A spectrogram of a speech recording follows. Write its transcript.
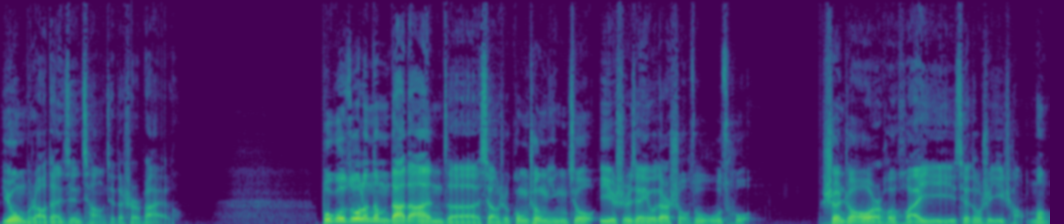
用不着担心抢劫的事败了。不过做了那么大的案子，像是功成名就，一时间有点手足无措，甚至偶尔会怀疑一切都是一场梦。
